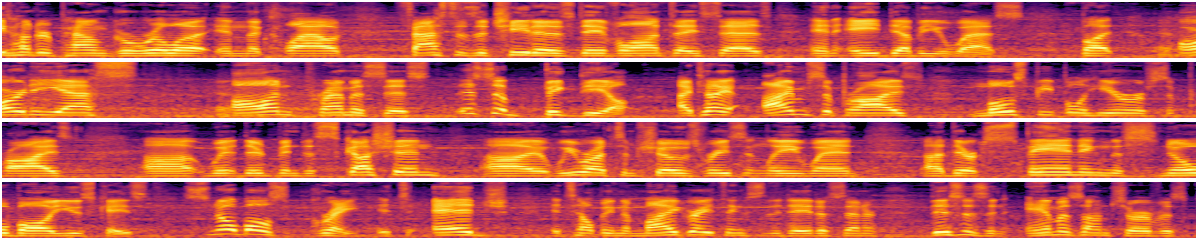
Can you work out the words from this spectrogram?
800 pound gorilla in the cloud, fast as a cheetah, as Dave Vellante says, in AWS. But RDS yeah. on premises, this is a big deal. I tell you, I'm surprised, most people here are surprised. Uh, there'd been discussion, uh, we were at some shows recently when uh, they're expanding the Snowball use case. Snowball's great, it's edge, it's helping to migrate things to the data center. This is an Amazon service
